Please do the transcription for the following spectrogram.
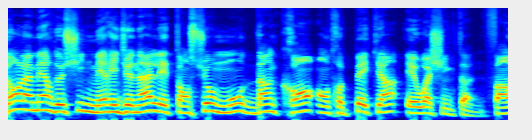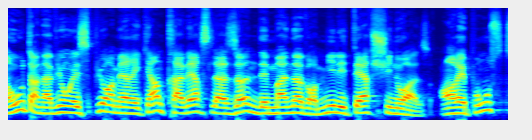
Dans la mer de Chine méridionale, les tensions montent d'un cran entre Pékin et Washington. Fin août, un avion espion américain traverse la zone des manœuvres militaires chinoises. En réponse,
